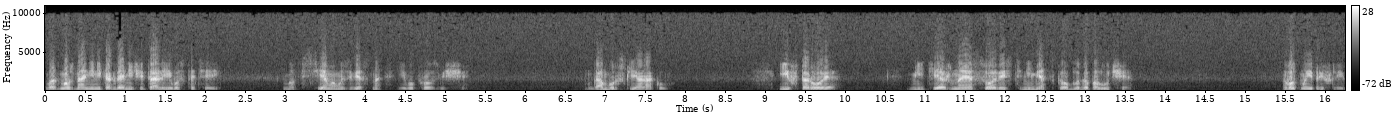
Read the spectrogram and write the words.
Возможно, они никогда не читали его статей, но всем им известно его прозвище. Гамбургский оракул. И второе. Мятежная совесть немецкого благополучия. Вот мы и пришли.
